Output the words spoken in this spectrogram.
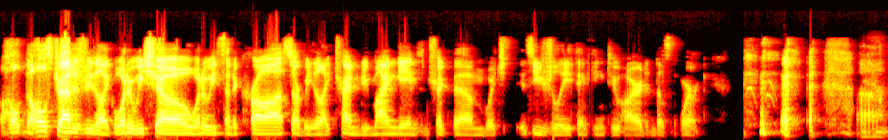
whole, the whole strategy like what do we show what do we send across are we like trying to do mind games and trick them which is usually thinking too hard and doesn't work yeah. Um,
